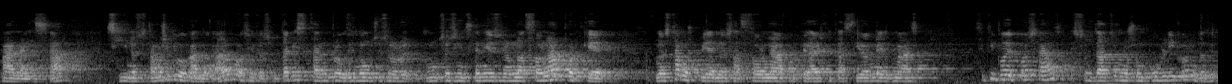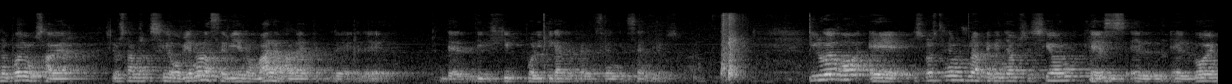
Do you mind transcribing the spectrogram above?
para analizar si nos estamos equivocando en algo, si resulta que se están produciendo muchos, muchos incendios en una zona porque no estamos cuidando esa zona, porque la vegetación es más Este tipo de cosas, esos datos no son públicos, entonces no podemos saber si, el gobierno lo hace bien o mal a la hora de, dirigir políticas de prevención de incendios. Y luego, eh, nosotros tenemos una pequeña obsesión, que es el, BOE.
